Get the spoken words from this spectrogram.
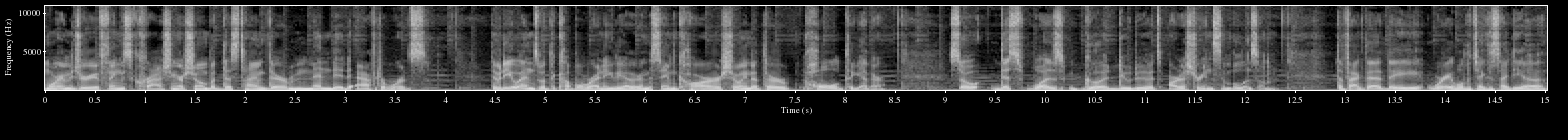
More imagery of things crashing are shown, but this time they're mended afterwards. The video ends with the couple riding together in the same car, showing that they're whole together. So this was good due to its artistry and symbolism. The fact that they were able to take this idea,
